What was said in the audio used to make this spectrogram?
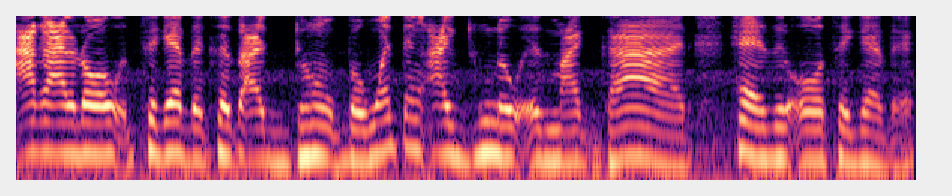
I got it all together because I don't. But one thing I do know is my God has it all together.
